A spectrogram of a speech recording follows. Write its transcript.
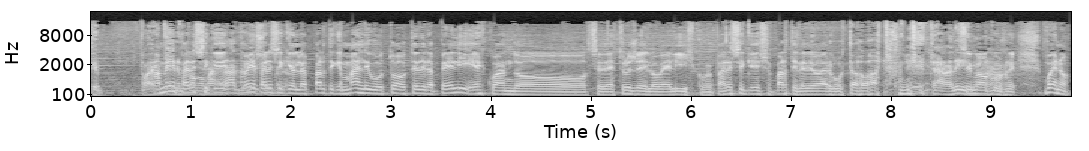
que A mí, me parece que, a mí eso, pero- la parte que más le gustó a usted de la peli es cuando se destruye el obelisco. Me parece que esa parte le debe haber gustado bastante. Estaba lindo, Se me ¿no? ocurre. Bueno,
